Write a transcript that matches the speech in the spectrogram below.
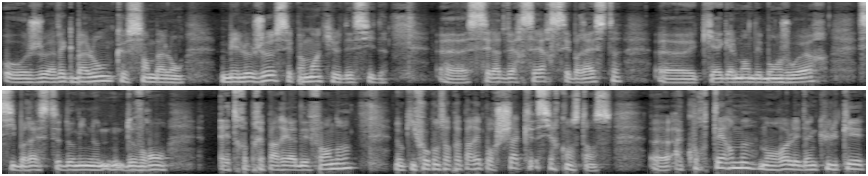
au jeu avec ballon que sans ballon. Mais le jeu, c'est pas moi qui le décide. Euh, c'est l'adversaire, c'est Brest, euh, qui a également des bons joueurs. Si Brest domine, nous devrons être préparés à défendre. Donc il faut qu'on soit préparé pour chaque circonstance. à court terme, mon rôle est d'inculquer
